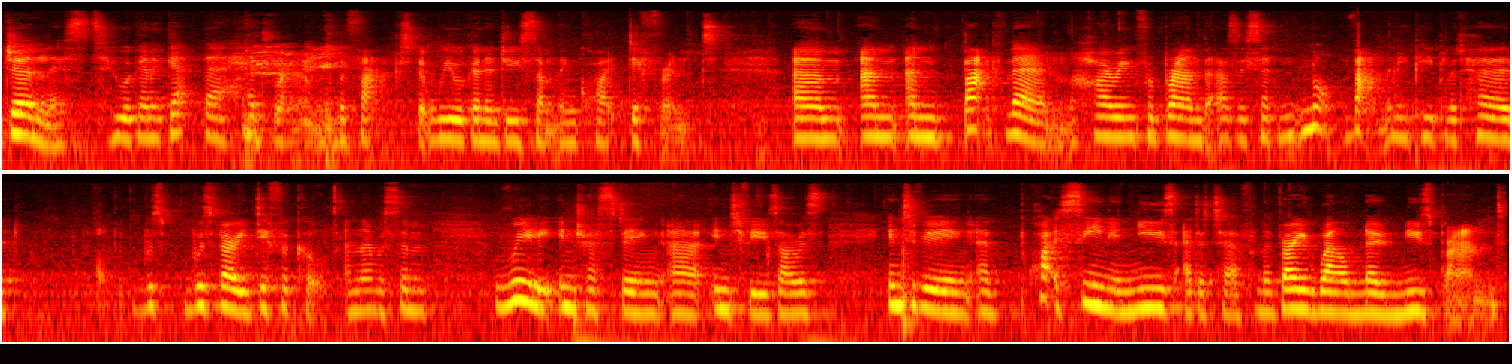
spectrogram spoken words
journalists who were going to get their head round the fact that we were going to do something quite different. Um, and, and back then, hiring for a brand that, as I said, not that many people had heard was, was very difficult. And there were some really interesting uh, interviews. I was interviewing a, quite a senior news editor from a very well known news brand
